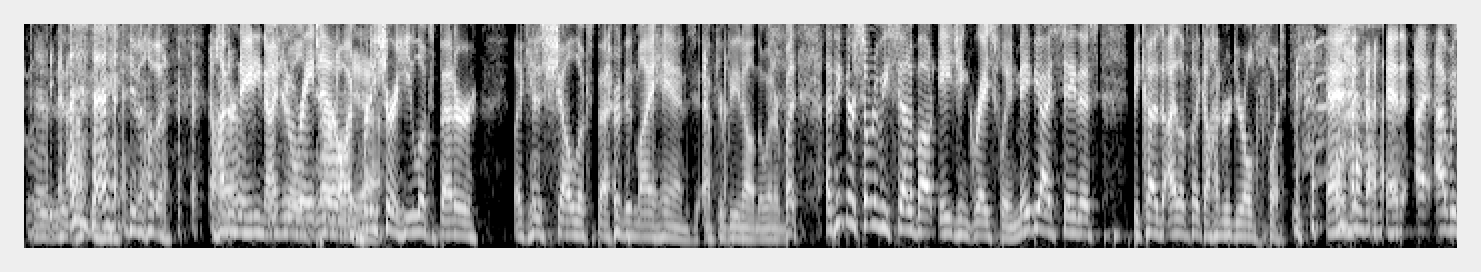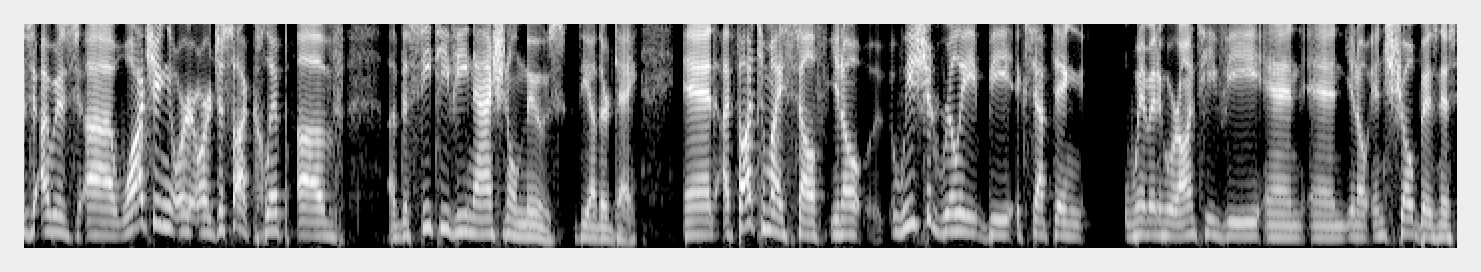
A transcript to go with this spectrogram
you know, the 189 year old right turtle. now. I'm pretty sure he looks better. Like his shell looks better than my hands after being out in the winter. But I think there's something to be said about aging gracefully. And maybe I say this because I look like a hundred year old foot. And and I, I was I was uh, watching or or just saw a clip of uh, the CTV national news the other day. And I thought to myself, you know, we should really be accepting women who are on TV and and you know in show business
